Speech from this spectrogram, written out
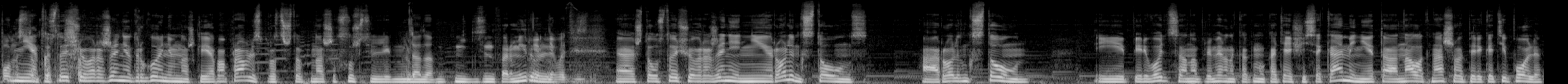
полностью... Нет, устойчивое выражение другое немножко. Я поправлюсь просто, чтобы наших слушателей мы Да-да. не Не- дезинформировали. не вот- Э, что устойчивое выражение не Rolling Stones, а Rolling Stone. И переводится оно примерно как ну, катящийся камень, и это аналог нашего перекати поле.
